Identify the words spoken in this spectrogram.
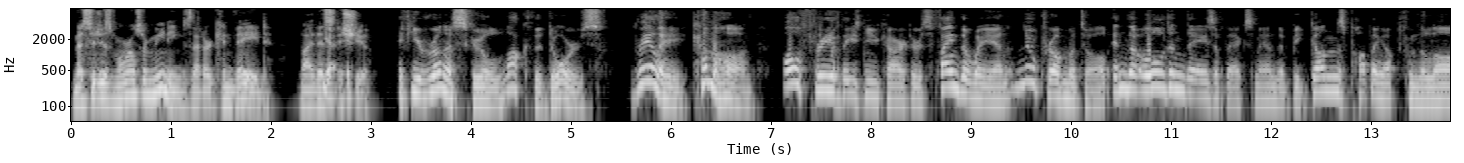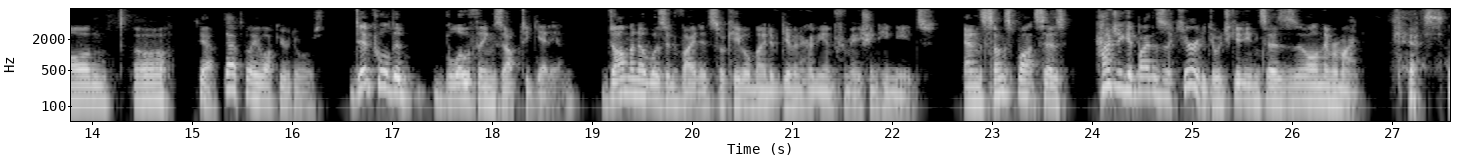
messages, morals, or meanings that are conveyed by this Yeah, if- issue? If you run a school, lock the doors. Really? Come on. All three of these new characters find their way in, no problem at all. In the olden days of the X-Men, there'd be guns popping up from the lawn. Oh, yeah, definitely lock your doors. Deadpool did blow things up to get in. Domino was invited, so Cable might have given her the information he needs. And Sunspot says, How'd you get by the security? To which Gideon says, Well, never mind. Yes.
